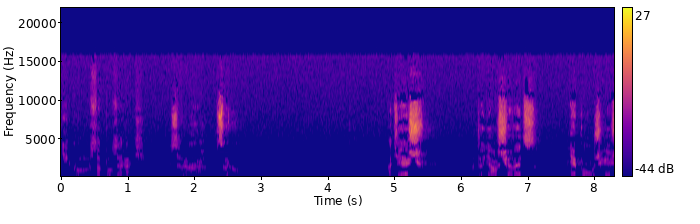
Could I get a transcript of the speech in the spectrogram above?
nikoho sa pozerať z vrcha, tiež, a to je ďalšia vec, nepoužiješ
